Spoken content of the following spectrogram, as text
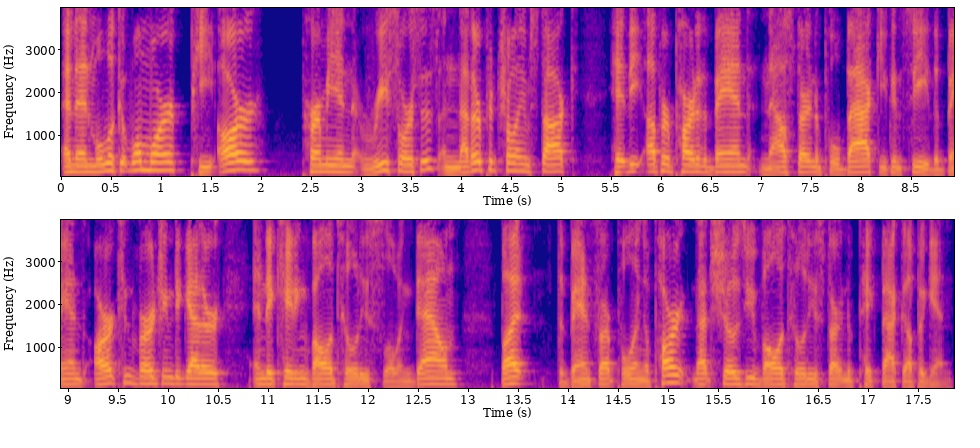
And then we'll look at one more PR, Permian Resources, another petroleum stock, hit the upper part of the band, now starting to pull back. You can see the bands are converging together, indicating volatility slowing down. But the bands start pulling apart, that shows you volatility is starting to pick back up again.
